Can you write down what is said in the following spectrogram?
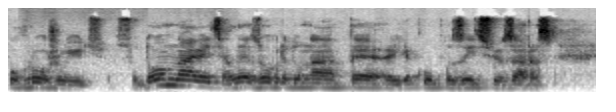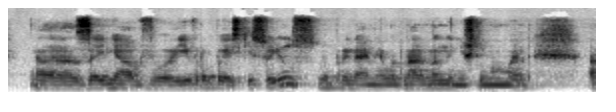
погрожують судом навіть, але з огляду на те, яку позицію зараз е, зайняв Європейський Союз, ну принаймні, от на, на нинішній момент. Е,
